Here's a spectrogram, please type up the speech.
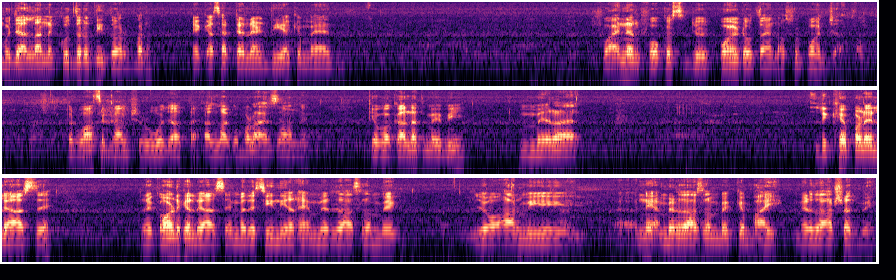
मुझे अल्लाह ने कुदरती तौर पर एक ऐसा टैलेंट दिया कि मैं फाइनल फोकस जो पॉइंट होता है ना उस पर पहुँच जाता हूँ। फिर वहाँ से काम शुरू हो जाता है। अल्लाह का बड़ा एहसान है कि वकालत में भी मेरा लिखे पढ़े लिहाज से रिकॉर्ड के लिहाज से मेरे सीनियर हैं मिर्ज़ा असलम बेग जो आर्मी नहीं मिर्ज़ा असलम बेग के भाई मिर्ज़ा अरशद बेग।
